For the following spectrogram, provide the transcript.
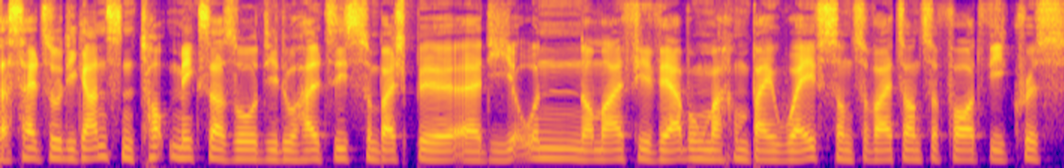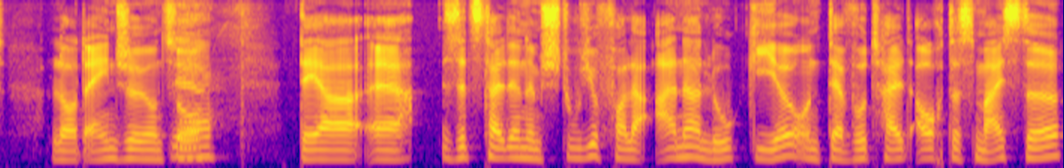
dass halt so die ganzen Top-Mixer, so, die du halt siehst, zum Beispiel, äh, die unnormal viel Werbung machen bei Waves und so weiter und so fort, wie Chris Lord Angel und so. Yeah. Der äh, sitzt halt in einem Studio voller Analog-Gear und der wird halt auch das meiste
